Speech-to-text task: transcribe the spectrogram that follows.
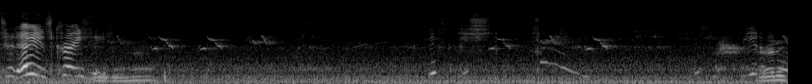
Today is crazy. Easy now. This is beautiful. Ready?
